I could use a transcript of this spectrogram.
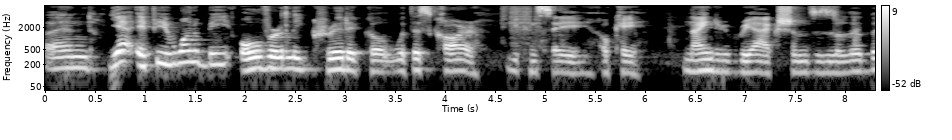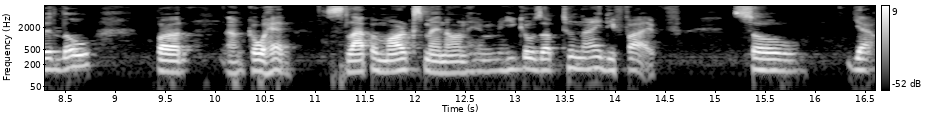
And yeah, if you want to be overly critical with this car, you can say, okay, 90 reactions is a little bit low, but uh, go ahead, slap a marksman on him. He goes up to 95. So, yeah,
